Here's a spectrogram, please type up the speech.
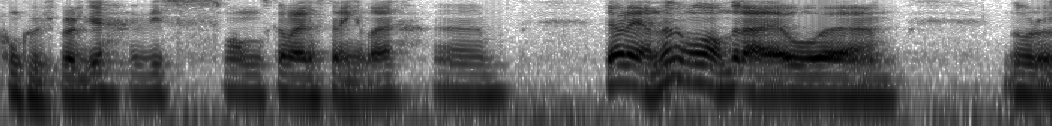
konkursbølge, hvis man skal være strenge der. det er det ene. Og det andre er jo når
